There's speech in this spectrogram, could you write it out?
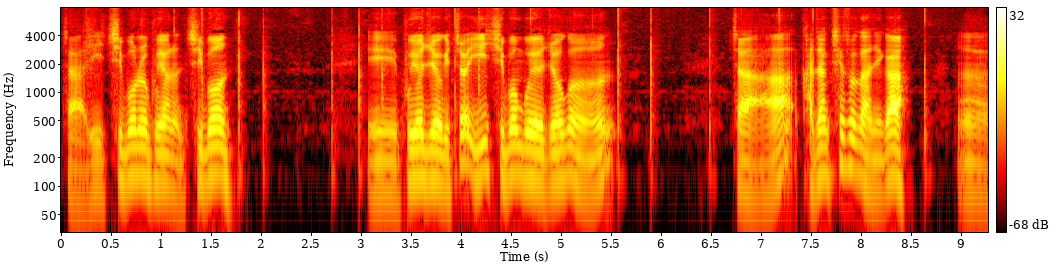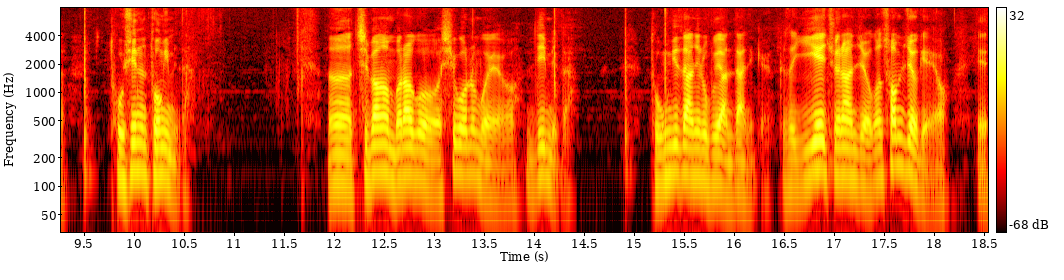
자, 이 지번을 부여하는 지번 이 부여 지역 있죠? 이 지번 부여 지역은 자 가장 최소 단위가 어, 도시는 동입니다. 어, 지방은 뭐라고 시골은 뭐예요? 니입니다. 동리 단위로 부여한다는 거예요. 그래서 이에 준한 지역은 섬 지역이에요. 예,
